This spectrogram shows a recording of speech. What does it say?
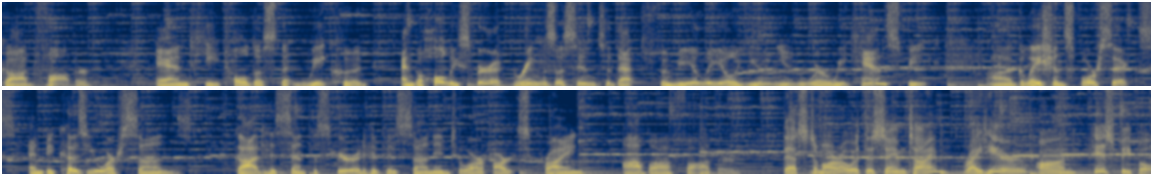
God Father, and he told us that we could, and the Holy Spirit brings us into that familial union where we can speak. Uh, Galatians 4 6, and because you are sons, God has sent the Spirit of His Son into our hearts, crying, Abba Father. That's tomorrow at the same time, right here on His People.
